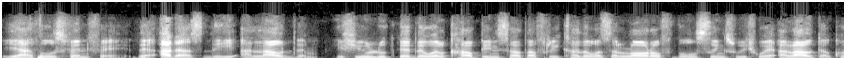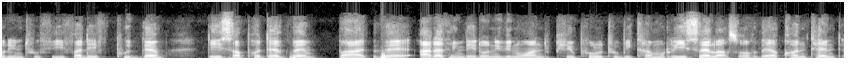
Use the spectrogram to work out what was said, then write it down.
yeah those fanfare. The others they allowed them. If you looked at the World Cup in South Africa, there was a lot of those things which were allowed according to FIFA. They've put them, they supported them. But the other thing, they don't even want people to become resellers of their content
